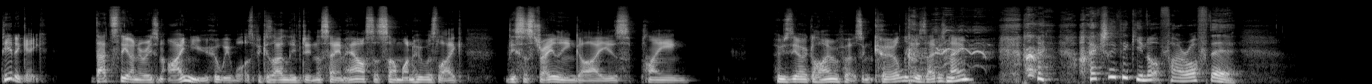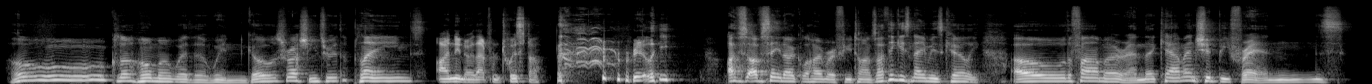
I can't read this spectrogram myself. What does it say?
theatre geek. That's the only reason I knew who he was because I lived in the same house as someone who was like, this Australian guy is playing. Who's the Oklahoma person? Curly? Is that his name? I actually think you're not far off there. Oklahoma, where the wind goes rushing through the plains. I only know that from Twister. really? I've, I've seen Oklahoma a few times. I think his name is Curly. Oh, the farmer and the cowman should be friends.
